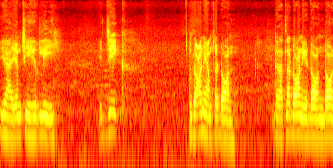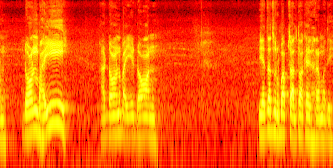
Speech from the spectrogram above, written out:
ही आहे आमची हेरली. हे जेक. डॉन आहे आमचा डॉन. घरातला डॉन आहे डॉन डॉन. डॉन भाई. हा डॉन भाई आहे डॉन. याचाच रुबाब चालतो अख्या घरामध्ये.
